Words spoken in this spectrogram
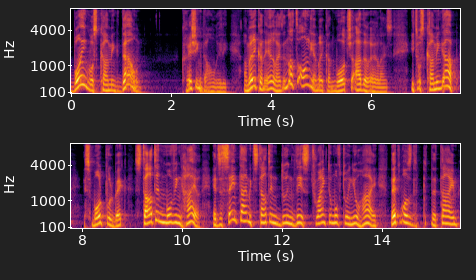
Boeing was coming down, crashing down really. American Airlines, and not only American, watch other airlines, it was coming up a small pullback, started moving higher. At the same time it started doing this, trying to move to a new high. That was the, time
